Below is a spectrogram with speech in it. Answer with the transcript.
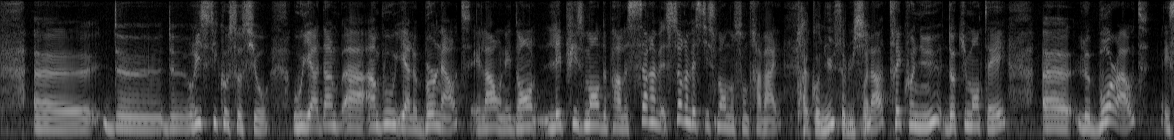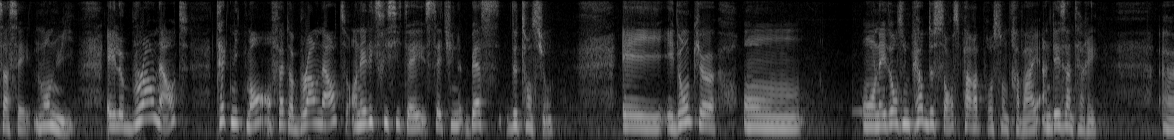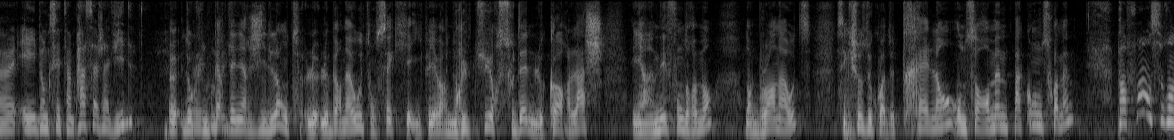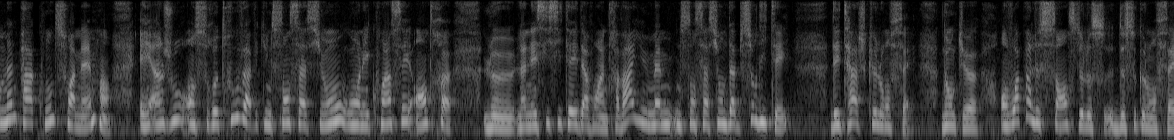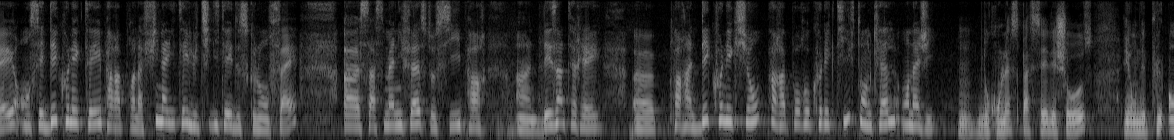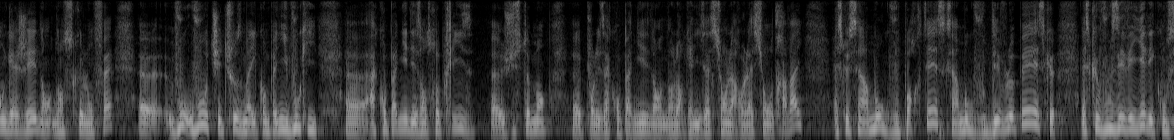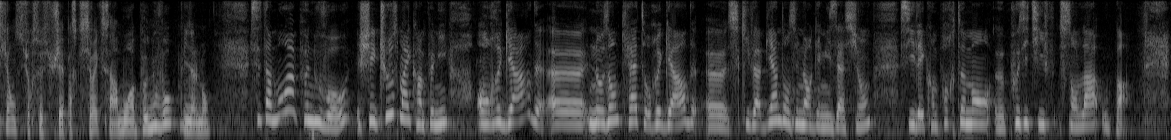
euh, de, de sociaux où il y a d'un un bout, il y a le burn-out, et là, on est dans l'épuisement de par le surinvestissement dans son travail. Très connu, celui-ci. Voilà, très connu, documenté. Euh, le bore-out, et ça, c'est l'ennui. Et le brown-out, techniquement, en fait, un brown-out en électricité, c'est une baisse de tension. Et, et donc, euh, on on est dans une perte de sens par rapport à son travail, un désintérêt. Euh, et donc c'est un passage à vide. Euh, donc euh, une perte d'énergie lente. Le, le burn-out, on sait qu'il peut y avoir une rupture soudaine, le corps lâche il y a un effondrement. Dans le burn-out, c'est quelque chose de quoi? De très lent? On ne s'en rend même pas compte soi-même? Parfois, on ne se rend même pas compte soi-même. Et un jour, on se retrouve avec une sensation où on est coincé entre la nécessité d'avoir un travail, même une sensation d'absurdité des tâches que l'on fait. Donc, euh, on ne voit pas le sens de, ce que l'on fait. On s'est déconnecté par rapport à la finalité, l'utilité de ce que l'on fait. Euh, ça se manifeste aussi par un désintérêt, euh, une déconnexion par rapport au collectif dans lequel on agit. Hmm. Donc on laisse passer les choses et on n'est plus engagé dans, ce que l'on fait. Euh, vous, vous, chez My Company, vous qui euh, accompagnez des entreprises justement pour les accompagner dans, l'organisation, la relation au travail, est-ce que c'est un mot que vous portez? Est-ce que c'est un mot que vous développez? Est-ce que, est que vous éveillez les consciences sur ce sujet? Parce que c'est vrai que c'est un mot un peu nouveau finalement. C'est un mot un peu nouveau. Chez Choose My Company, on regarde nos enquêtes, on regarde ce qui va bien dans une organisation, si les comportements euh, positifs sont là ou pas.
